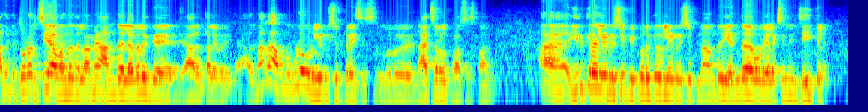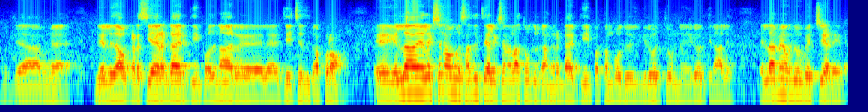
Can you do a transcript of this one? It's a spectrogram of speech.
அதுக்கு தொடர்ச்சியாக வந்தது எல்லாமே அந்த லெவலுக்கு யாரும் தலைவர் இல்லை. அதனால அவங்களுக்குள்ள ஒரு லீடர்ஷிப் கிரைசிஸ் ஒரு நேச்சுரல் ப்ராசஸ் தான் அது. இருக்கிற லீடர்ஷிப் இப்போ இருக்கிற லீடர்ஷிப்னா வந்து எந்த ஒரு எலெக்ஷன்லையும் ஜெயிக்கலை. அவங்க ஜெயலலிதா கடைசியாக ரெண்டாயிரத்தி பதினாறில் ஜெயித்ததுக்கு அப்புறம் எல்லா எலெக்ஷனும் அவங்க சந்தித்த எலெக்ஷன் எல்லாம் தோத்துருக்காங்க. ரெண்டாயிரத்தி பத்தொம்போது இருபத்தி ஒன்று இருபத்தி நாலு எல்லாமே வந்து வெற்றி அடையலை.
